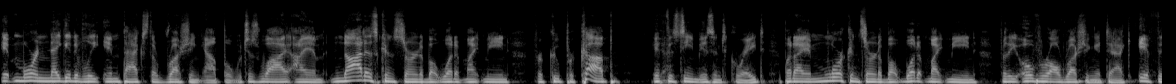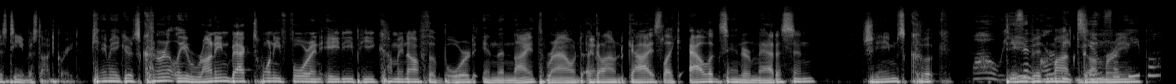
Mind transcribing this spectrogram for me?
It more negatively impacts the rushing output, which is why I am not as concerned about what it might mean for Cooper Kupp if this team isn't great, but I am more concerned about what it might mean for the overall rushing attack if this team is not great. Cam Akers currently running back 24 in ADP coming off the board in the ninth round around guys like Alexander Mattison, James Cook, Whoa, he's David an RB2 Montgomery. for people?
